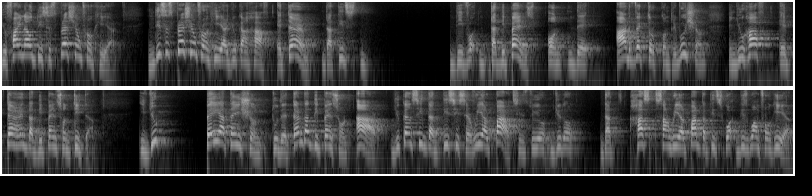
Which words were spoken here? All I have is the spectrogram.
you find out this expression from here. In this expression from here, you can have a term that is that depends on the r vector contribution, and you have a term that depends on theta. If you pay attention to the term that depends on r, you can see that this is a real part, since you, you don't, that has some real part that is this one from here.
